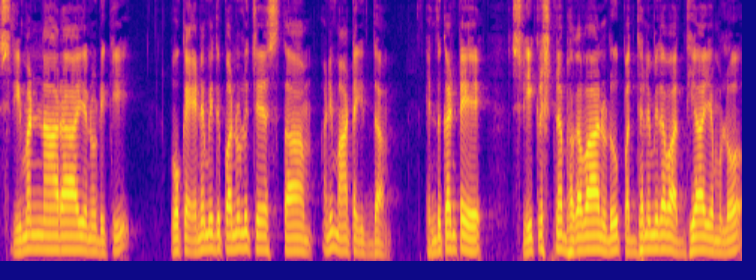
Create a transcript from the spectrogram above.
శ్రీమన్నారాయణుడికి ఒక ఎనిమిది పనులు చేస్తాం అని మాట ఇద్దాం. ఎందుకంటే శ్రీకృష్ణ భగవానుడు పద్దెనిమిదవ అధ్యాయములో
